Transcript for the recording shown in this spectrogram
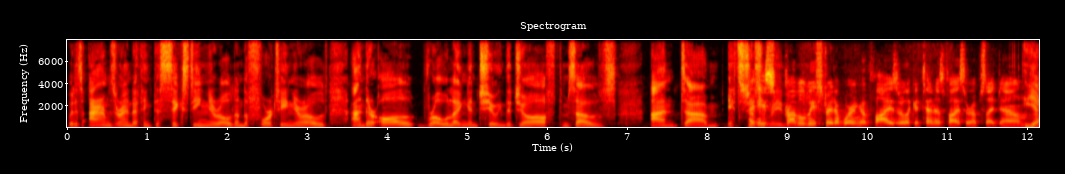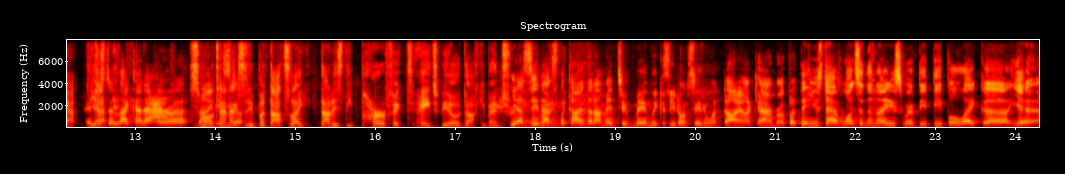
with his arms around I think the 16 year old and the 14 year old and they're all rolling and chewing the jaw off themselves and um, it's And just he's really probably straight up wearing a visor, like a tennis visor upside down. Yeah, It's yeah, just in it- that kind of era. small town stuff. ecstasy but that's like that is the perfect HBO documentary Yeah, see, that's the kind that I'm into mainly because you don't see anyone die on camera. But they used to have once in the 90s where it'd be people like, uh, yeah.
